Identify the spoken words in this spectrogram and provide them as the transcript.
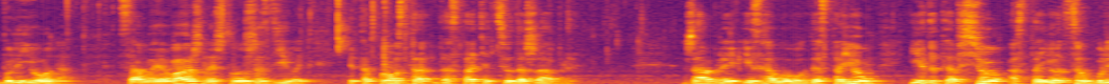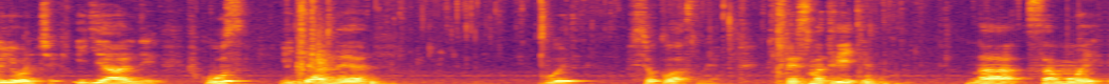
бульона. Самое важное, что нужно сделать, это просто достать отсюда жабры жабры из головок достаем, и это все остается в бульончик. Идеальный вкус, идеальное будет все классное. Теперь смотрите, на самой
